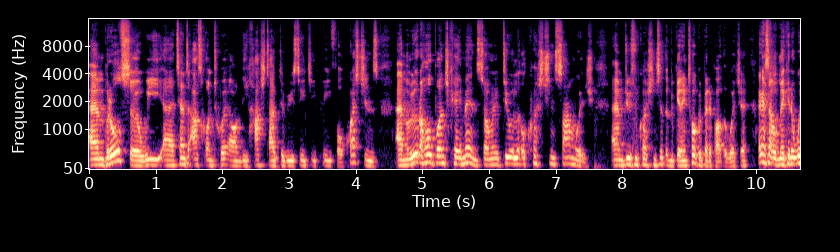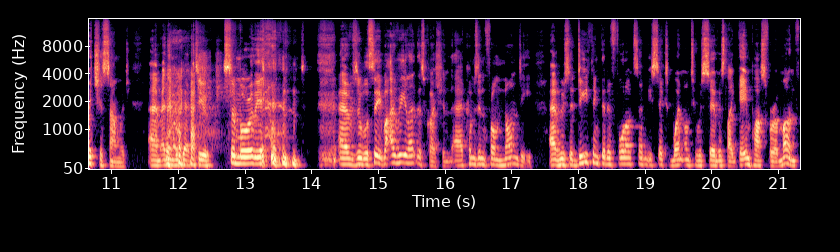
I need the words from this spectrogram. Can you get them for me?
Um, but also we uh, tend to ask on Twitter on the hashtag WCGP for questions, um, and we got a whole bunch came in. So I'm going to do a little question sandwich, um, do some questions at the beginning, talk a bit about The Witcher. I guess I would make it a Witcher sandwich, um, and then we'll get to some more at the end. Um, so we'll see. But I really like this question. Uh, comes in from Nondi, um, who said, "Do you think that if Fallout 76 went onto a service like Game Pass for a month,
